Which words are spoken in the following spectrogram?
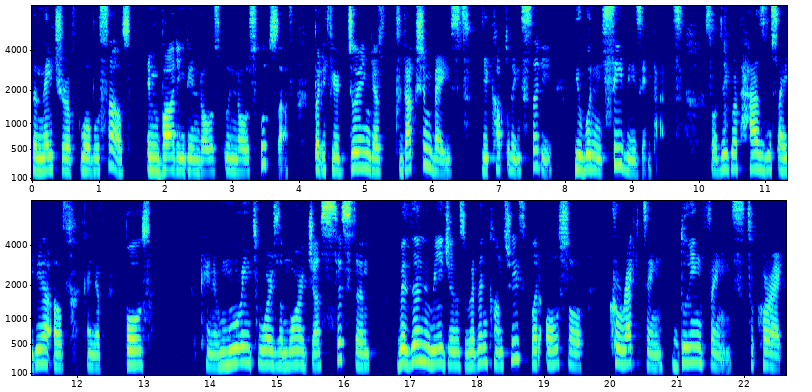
the nature of global south embodied in those in those food stuff. But if you're doing a production based decoupling study, you wouldn't see these impacts. So degrowth has this idea of kind of both kind of moving towards a more just system within regions, within countries, but also correcting, doing things to correct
